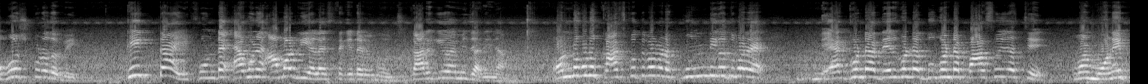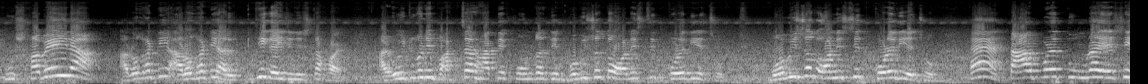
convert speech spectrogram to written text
অবশ করে দেবে। ঠিক তাই ফোনটা এমন আমার রিয়েলাইজ থেকে এটা আমি বলছি কার কেউ আমি জানি না। অন্য কোনো কাজ করতে পারবে না, কোন দিকে তোমার এক ঘণ্টা, দেড় ঘণ্টা, দু ঘণ্টা পাস হয়ে যাচ্ছে। তোমার মনে পুষাবেই না। আরও ঘাটি আরও ঘাটি, আর ঠিক এই জিনিসটা হয়। আর ওইটুকুনি বাচ্চার হাতে ফোনটা দিয়ে ভবিষ্যৎ অনিশ্চিত করে দিয়েছ। ভবিষ্যৎ অনিশ্চিত করে দিয়েছ। হ্যাঁ তারপরে তোমরা এসে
